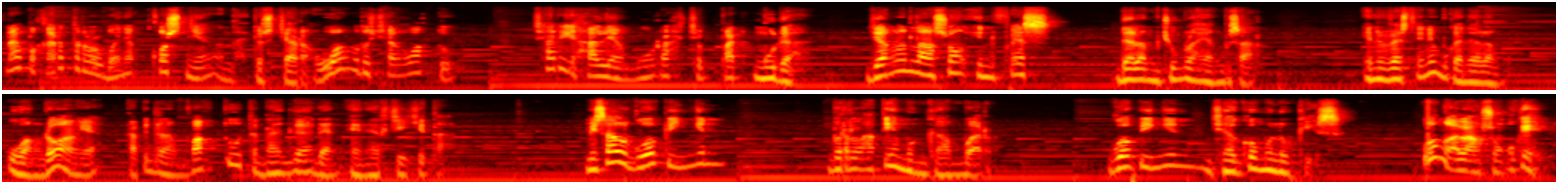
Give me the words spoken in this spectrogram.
Kenapa? Karena terlalu banyak cost-nya, entah itu secara uang atau secara waktu. Cari hal yang murah, cepat, mudah. Jangan langsung invest dalam jumlah yang besar. Invest ini bukan dalam uang doang ya, tapi dalam waktu, tenaga, dan energi kita. Misal gue pingin berlatih menggambar. Gue pingin jago melukis gue nggak langsung oke okay,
